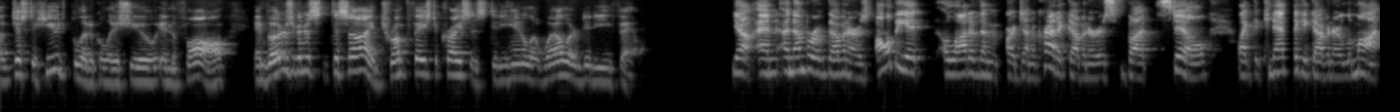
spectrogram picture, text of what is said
a, just a huge political issue in the fall, and voters are going to decide. Trump faced a crisis. Did he handle it well, or did he fail? Yeah, and a number of governors, albeit a lot of them are Democratic governors, but still, like the Connecticut governor Lamont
